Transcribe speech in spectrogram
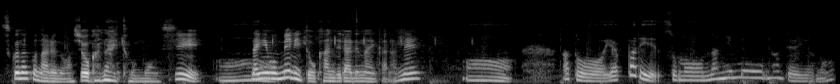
少なくなるのはしょうがないと思うし、うん何もメリットを感じられないからね。うん。あと、やっぱり、その、何も、なんていうの？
